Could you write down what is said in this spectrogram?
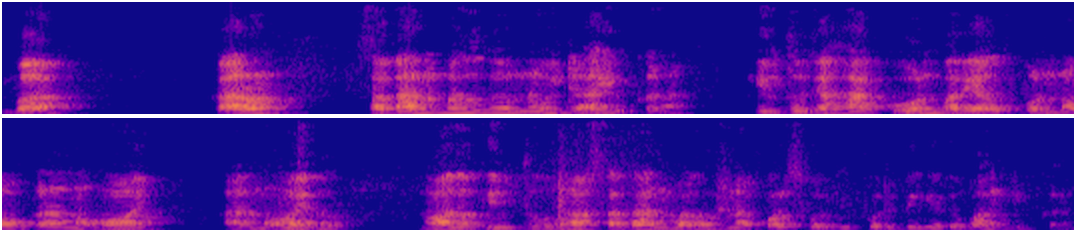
বা কারণ সাধারণ বাহু দো নুইটা হইব কানা কিন্তু যাহা কোণ বারিয়া উৎপন্ন কানা নয় আর নয় দো নোয়া দো কিন্তু সাধারণ বাহু না পরস্পর বিপরীত দিকে তো বাং হইব কানা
